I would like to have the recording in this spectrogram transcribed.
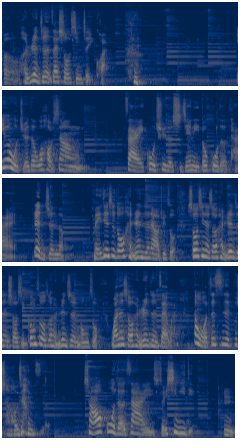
呃，很认真的在收心这一块，因为我觉得我好像在过去的时间里都过得太认真了，每一件事都很认真的要去做，收心的时候很认真的收心，工作的时候很认真的工作，玩的时候很认真的在玩。但我这次不想要这样子。想要过得再随性一点，嗯，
